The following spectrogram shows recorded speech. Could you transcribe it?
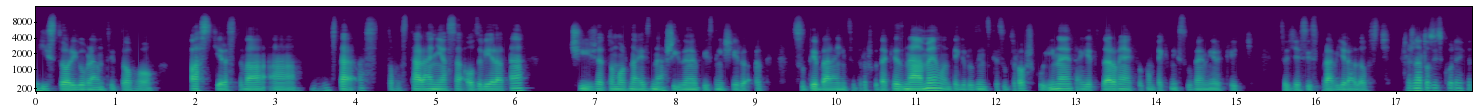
históriu v rámci toho pastierstva a mhm. sta- toho starania sa o zvieratá. Čiže to možno aj z našich zemepisných šírok sú tie baranice trošku také známe, len tie gruzinské sú trošku iné, tak je to zároveň aj celkom pekný suvenír, keď chcete si spraviť radosť. Takže na to si skôr nechať,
